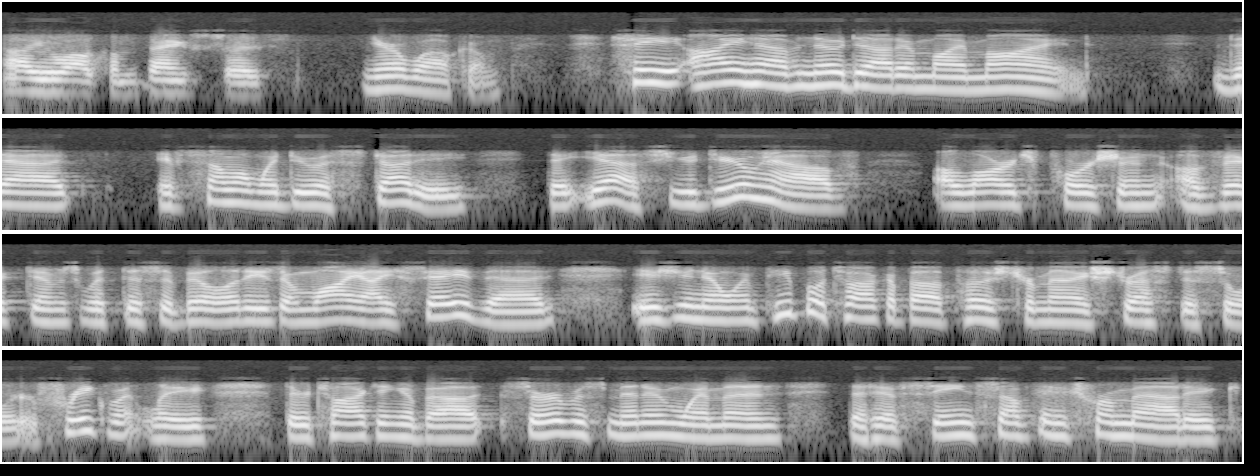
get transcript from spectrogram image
Oh, you're welcome. Thanks, Trace. You're welcome. See, I have no doubt in my mind that if someone would do a study, that yes, you do have a large portion of victims with disabilities. And why I say that is, you know, when people talk about post-traumatic stress disorder, frequently they're talking about servicemen and women that have seen something traumatic,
